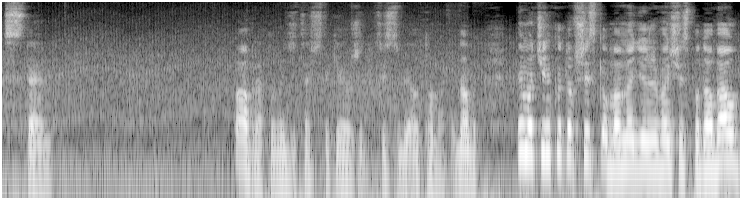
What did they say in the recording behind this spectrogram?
z ten. Dobra, to będzie coś takiego, że coś sobie automat. Dobra. W tym odcinku to wszystko. Mam nadzieję, że Wam się spodobał.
